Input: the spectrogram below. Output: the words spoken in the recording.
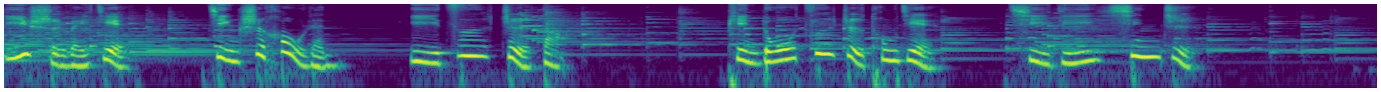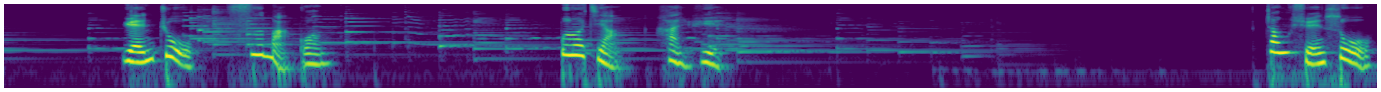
以史为鉴，警示后人，以资治道。品读《资治通鉴》，启迪心智。原著司马光，播讲汉乐。张玄素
